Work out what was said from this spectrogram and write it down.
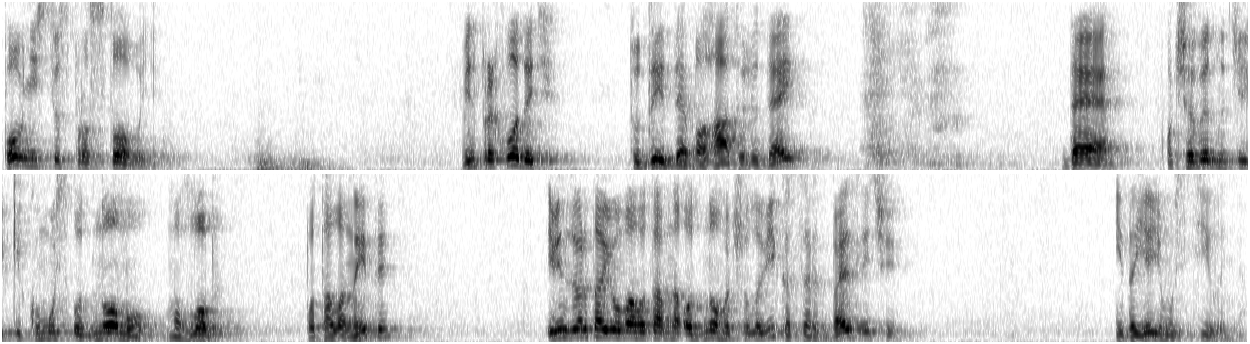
повністю спростовує. Він приходить туди, де багато людей, де, очевидно, тільки комусь одному могло б поталанити. І він звертає увагу там на одного чоловіка серед безлічі і дає йому зцілення.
